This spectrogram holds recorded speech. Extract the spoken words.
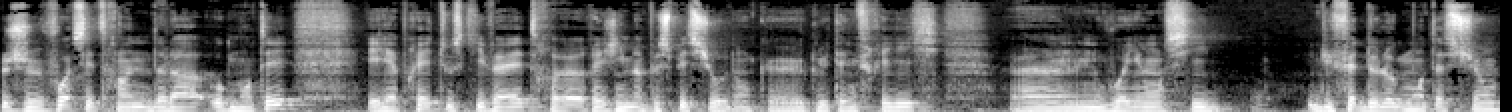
je vois ces trends-là augmenter et après tout ce qui va être euh, régime un peu spéciaux, donc euh, gluten free, nous voyons aussi du fait de l'augmentation,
